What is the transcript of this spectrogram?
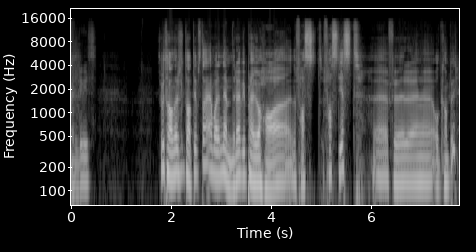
Heldigvis. Skal vi ta en resultattips, da? Jeg bare nevner det. Vi pleier jo å ha en fast, fast gjest uh, før uh, Odd-kamper.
